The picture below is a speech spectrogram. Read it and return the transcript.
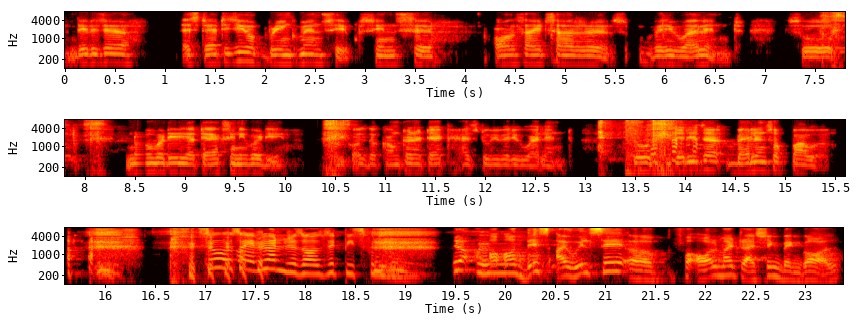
there is a, a strategy of brinkmanship since uh, all sides are uh, very violent. So nobody attacks anybody because the counter attack has to be very violent. So there is a balance of power. So, so everyone resolves it peacefully. Then. You know, o- on this, I will say uh, for all my trashing Bengal,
